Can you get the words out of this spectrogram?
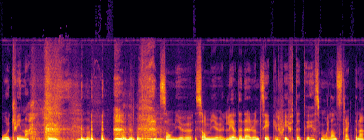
vår kvinna. som, ju, som ju levde där runt sekelskiftet i Smålandstrakterna.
